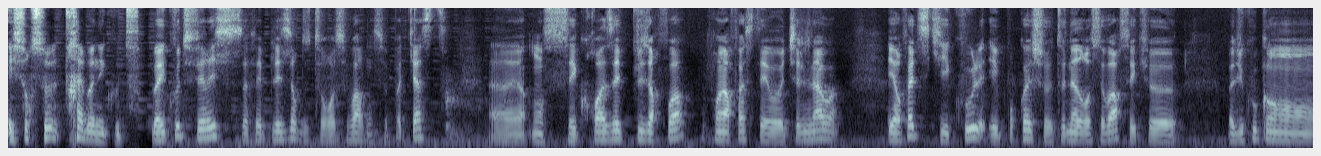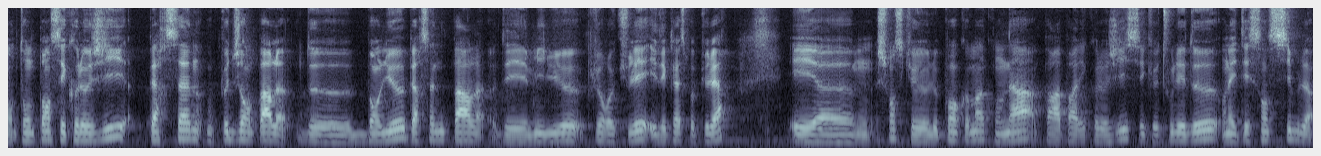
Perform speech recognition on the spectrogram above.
Et sur ce, très bonne écoute. Bah écoute Ferris, ça fait plaisir de te recevoir dans ce podcast. Euh, on s'est croisés plusieurs fois. La première fois c'était au Change Now. Et en fait, ce qui est cool et pourquoi je tenais à te recevoir, c'est que bah, du coup, quand on pense écologie, personne ou peu de gens parlent de banlieue, personne parle des milieux plus reculés et des classes populaires. Et euh, je pense que le point en commun qu'on a par rapport à l'écologie, c'est que tous les deux, on a été sensibles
